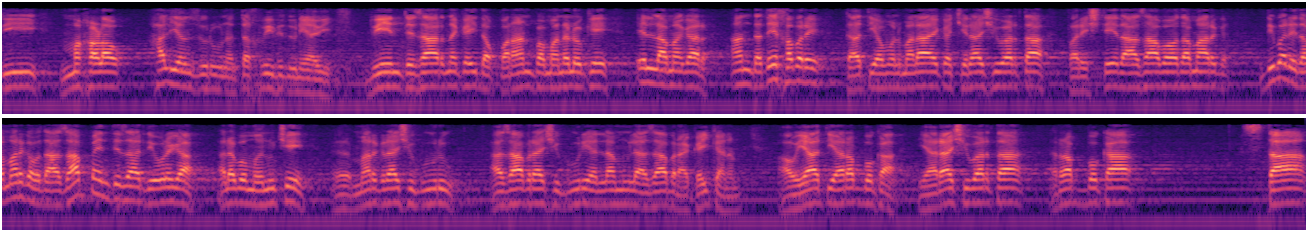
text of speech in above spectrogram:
دی مخړو هل ينظرون تخویف دنیاوی دوی انتظار نه کوي د قران په منلو کې الا مگر ان د دې خبره تاتی ام الملائکه چې راشي ورته فرشته د عذاب او د مرګ دی ولې د مرګ او د عذاب په انتظار دی ورګه الوب منو چې مرګ راشي ګورو عذاب راشي ګوري الله موږ له عذاب راکې کنه او یاتی ربک یا راشی ورتا ربک ستا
